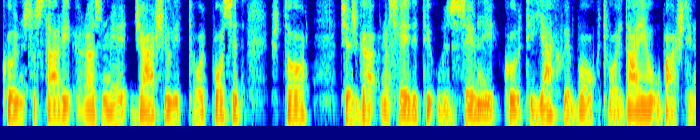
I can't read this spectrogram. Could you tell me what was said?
kojim su stari razmeđašili tvoj posjed, što ćeš ga naslijediti u zemlji koju ti Jahve Bog tvoj daje u baštinu.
